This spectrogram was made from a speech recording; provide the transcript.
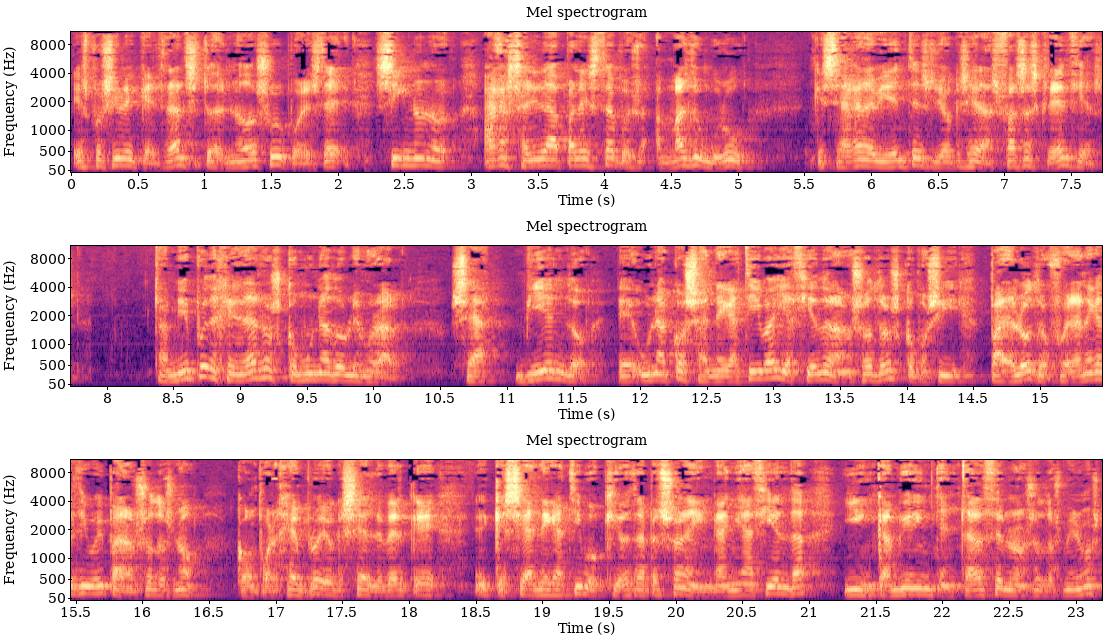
es posible que el tránsito del nodo sur por este signo nos haga salir a la palestra pues, a más de un gurú, que se hagan evidentes, yo que sé, las falsas creencias. También puede generarnos como una doble moral o sea, viendo eh, una cosa negativa y haciéndola nosotros como si para el otro fuera negativo y para nosotros no. Como por ejemplo, yo que sé, el ver que, eh, que sea negativo que otra persona engañe a Hacienda y en cambio intentar hacerlo nosotros mismos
